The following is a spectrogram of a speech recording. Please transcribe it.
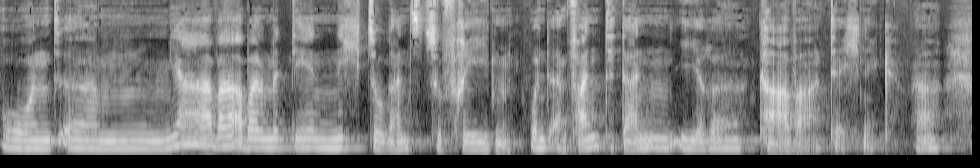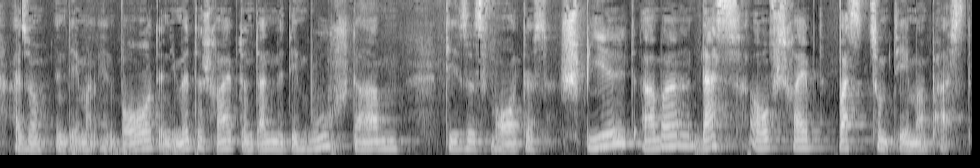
und ähm, ja, war aber mit denen nicht so ganz zufrieden und empfand dann ihre Kava-Technik. Ja, also indem man ein Wort in die Mitte schreibt und dann mit den Buchstaben dieses Wortes spielt, aber das aufschreibt, was zum Thema passt.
